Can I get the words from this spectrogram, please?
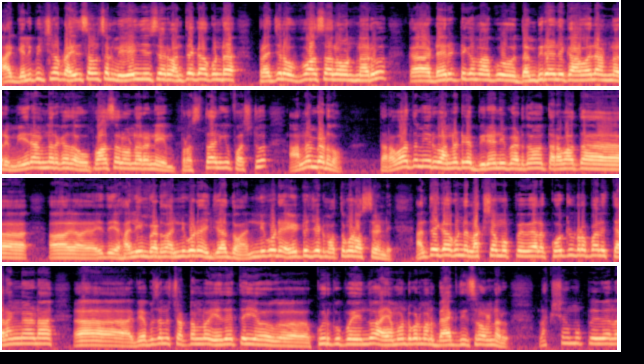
ఆ గెలిపించినప్పుడు ఐదు సంవత్సరాలు మీరు ఏం చేశారు? అంతేకాకుండా ప్రజలు ఉపవాసాలు ఉంటున్నారు. డైరెక్ట్గా మాకు దమ్ బిర్యానీ కావాలి అంటున్నారు. మీరు అంటున్నారు కదా ఉపవాసాలు ఉన్నారని. ప్రస్తుతానికి ఫస్ట్ అన్నం పెడదాం. తర్వాత మీరు అన్నట్టుగా బిర్యానీ పెడదాం తర్వాత ఇది హలీం పెడదాం అన్ని కూడా ఇది చేద్దాం. అన్ని కూడా ఏ టు జెడ్ మొత్తం కూడా వస్తాయండి. అంతేకాకుండా లక్ష ముప్పై వేల కోట్ల రూపాయలు తెలంగాణ విభజన చట్టంలో ఏదైతే కూరుకుపోయిందో ఆ అమౌంట్ కూడా మనం బ్యాక్ తీసుకురావన్నారు లక్ష ముప్పై వేల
